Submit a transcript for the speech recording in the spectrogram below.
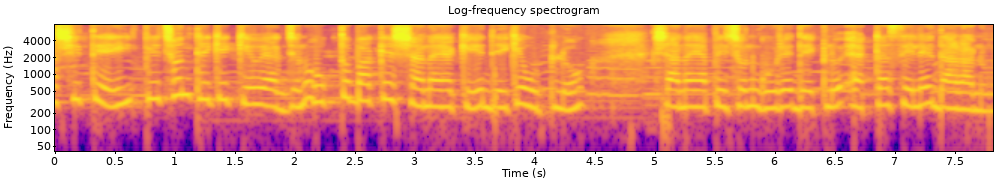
আসিতেই পেছন থেকে কেউ একজন উক্ত বাক্যের সানায়াকে ডেকে উঠল। সানায়া পেছন ঘুরে দেখল একটা ছেলে দাঁড়ানো।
